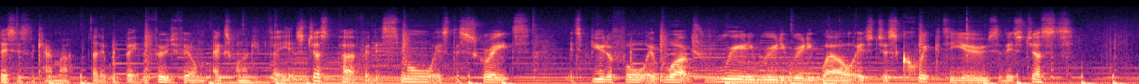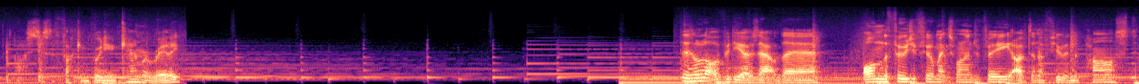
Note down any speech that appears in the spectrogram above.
this is the camera that it would be, the Fujifilm X100V. It's just perfect, it's small, it's discreet, it's beautiful, it works really, really, really well. It's just quick to use and it's just, oh, it's just a fucking brilliant camera really. There's a lot of videos out there on the Fujifilm X100V. I've done a few in the past.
